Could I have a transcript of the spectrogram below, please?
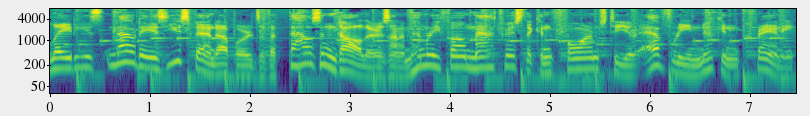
Ladies, nowadays you spend upwards of $1,000 on a memory foam mattress that conforms to your every nook and cranny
